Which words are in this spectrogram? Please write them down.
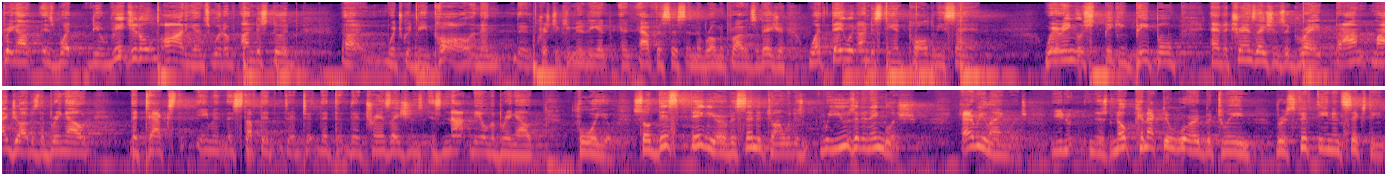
bring out is what the original audience would have understood, uh, which would be Paul and then the Christian community in, in Ephesus and the Roman province of Asia, what they would understand Paul to be saying. We're English speaking people, and the translations are great, but I'm, my job is to bring out the text, even the stuff that, that, that the translations is not be able to bring out for you. So this figure of asyndeton, we use it in English, every language. You, there's no connected word between verse 15 and 16.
